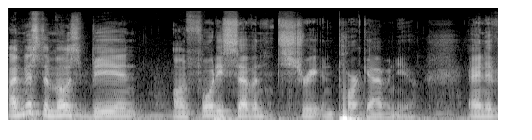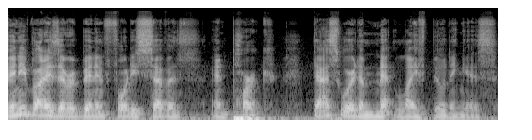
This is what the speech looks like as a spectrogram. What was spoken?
I missed the most being on 47th Street and Park Avenue. And if anybody's ever been in 47th and Park, that's where the MetLife building is.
